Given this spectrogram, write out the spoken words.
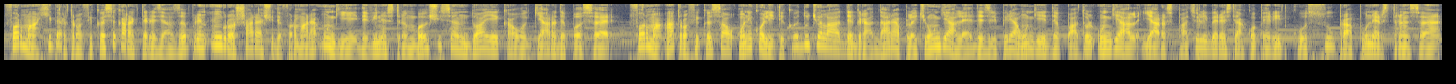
Forma hipertrofică se caracterizează prin îngroșarea și deformarea unghiei, devine strâmbă și se îndoaie ca o gheară de păsări. Forma atrofică sau onicolitică duce la degradarea plăcii unghiale, dezlipirea unghiei de patul unghial, iar spațiul liber este acoperit cu suprapuneri strânse.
